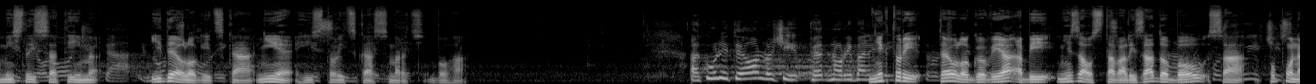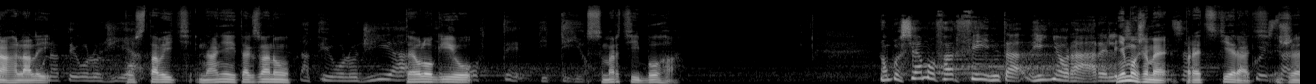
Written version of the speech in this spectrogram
myslí sa tým ideologická, nie historická smrť Boha. Niektorí teológovia, aby nezaostávali za dobou, sa poponáhľali postaviť na nej tzv. teológiu smrti Boha. Nemôžeme predstierať, že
